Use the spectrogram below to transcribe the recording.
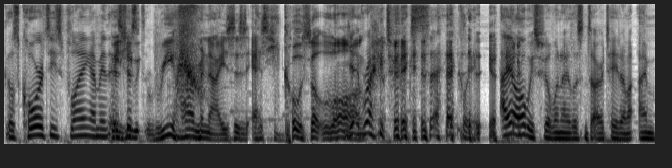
those chords he's playing? I mean, it's he just. reharmonizes as he goes along. Yeah, right. Exactly. I always feel when I listen to Art Tatum, I'm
